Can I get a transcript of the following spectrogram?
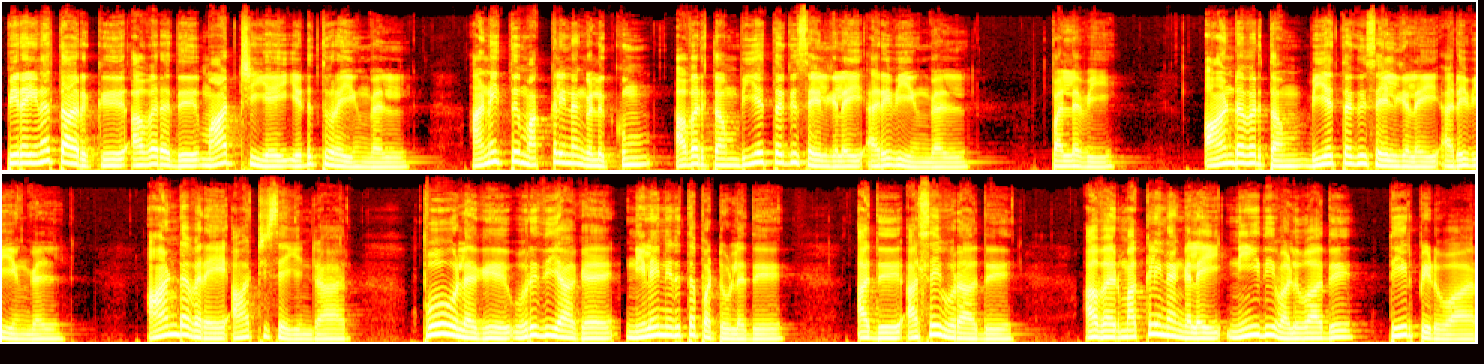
பிற இனத்தாருக்கு அவரது மாற்றியை எடுத்துரையுங்கள். அனைத்து மக்களினங்களுக்கும் அவர் தம் வியத்தகு செயல்களை அறிவியுங்கள். பல்லவி. ஆண்டவர் தம் வியத்தகு செயல்களை அறிவியுங்கள். ஆண்டவரே ஆட்சி செய்கின்றார். பூ உலகு உறுதியாக நிலைநிறுத்தப்பட்டுள்ளது. அது அசைவுறாது. அவர் மக்களினங்களை நீதி வலுவாது தீர்ப்பிடுவார்.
